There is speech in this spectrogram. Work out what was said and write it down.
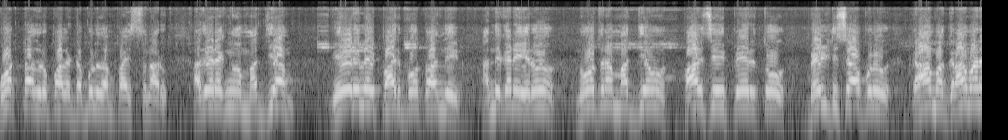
కోట్లాది రూపాయల డబ్బులు సంపాదిస్తున్నారు. అదే రకంగా మద్యం వేరులై పారిపోతోంది. అందుకని ఈరోజు నూతన మద్యం పాలసీ పేరుతో బెల్ట్ షాపులు గ్రామ గ్రామాన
